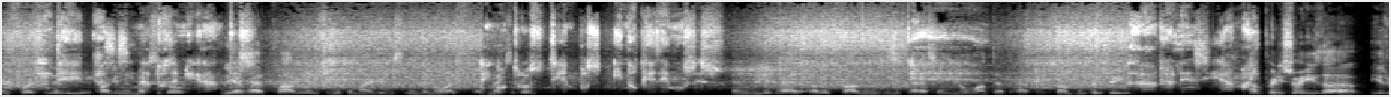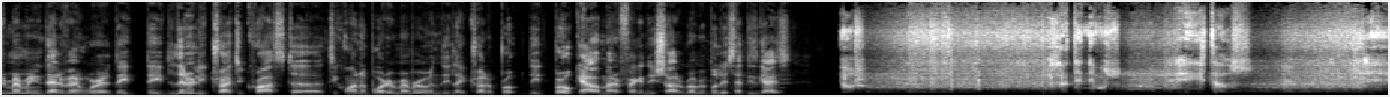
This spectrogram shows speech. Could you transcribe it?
unfortunately, talking in Mexico, we have had problems with the migrants in the north of en Mexico, otros tiempos y no queremos eso. and we've had other problems in the past, and we don't want that to happen. So I'm, I'm pretty sure he's, I'm pretty sure he's uh he's remembering that event where they they literally tried to cross the Tijuana border. Remember when they like tried to bro they broke out, matter of fact, and they shot rubber bullets at these guys. la tenemos en estados eh,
